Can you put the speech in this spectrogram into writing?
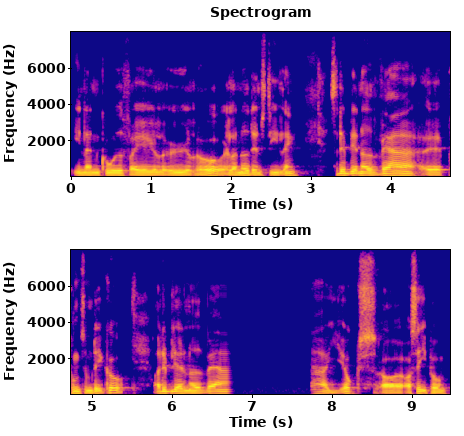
en eller anden kode for A eller Ø eller Å, eller noget af den stil, ikke? Så det bliver noget værre øh, .dk, og det bliver noget værre juks at, at se på.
